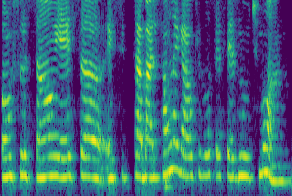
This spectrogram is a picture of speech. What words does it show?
construção e essa, esse trabalho tão legal que você fez no último ano.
